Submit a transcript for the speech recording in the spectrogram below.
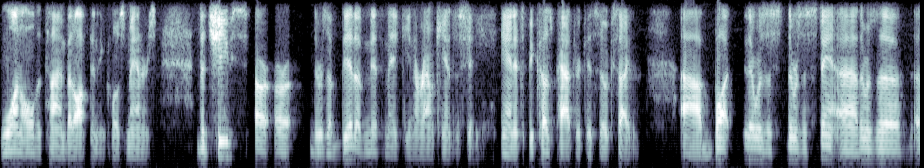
won all the time, but often in close manners. The Chiefs are, are there's a bit of myth making around Kansas City, and it's because Patrick is so excited. Uh, but there was a there was a sta- uh, there was a, a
